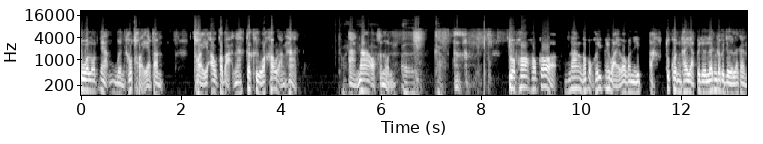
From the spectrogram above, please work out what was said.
ตัวรถเนี่ยเหมือนเขาถอยอะตั้มถอยเอากระบะนะก็คือว่าเข้าหลังหาดถอยอ่าหน้าออกถนน เออ ครับอ่าตัวพ่อเขาก็นั่งเขาบอกเฮ้ยไม่ไหวว่าวันนี้อะทุกคนใครอยากไปเดินเล่นก็ไปเดินแล้วกัน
